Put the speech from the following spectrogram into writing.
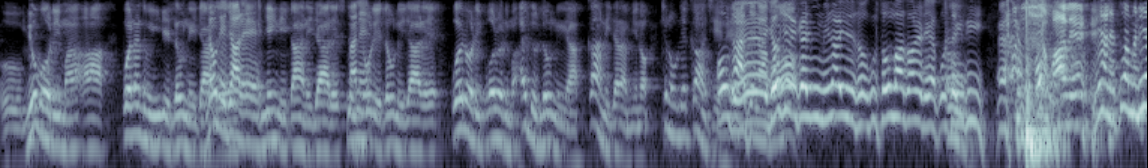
ဟိုမြို့ပေါ်တွေမှာအာ ပွဲလန်းသမီးကြီးတွေလုံနေကြတယ်လုံနေကြတယ်အငိမ့်တွေကနေကြတယ်စမှတေန်တယ်ရှိုးတွေလုံနေကြတယ်ပွဲတော်တွေပွဲတော်တွေမှာအဲ့လိုလုံနေတာကနေကြတာမြင်တော့ကျွန်တော်လည်းကချင်ဟုတ်တယ်ရုပ်ရှင်အကယ်ဒမီမင်းသားကြီးဆိုအခုသုံးပါသွားတဲ့တည်းကကိုစိန်သီးဟုတ်ပါလေမင်းကလည်း तू ကမနေ့က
